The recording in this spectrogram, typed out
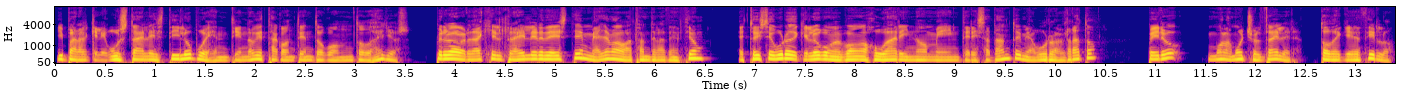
y para el que le gusta el estilo, pues entiendo que está contento con todos ellos. Pero la verdad es que el tráiler de este me ha llamado bastante la atención. Estoy seguro de que luego me pongo a jugar y no me interesa tanto y me aburro al rato, pero mola mucho el tráiler, todo hay que decirlo.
